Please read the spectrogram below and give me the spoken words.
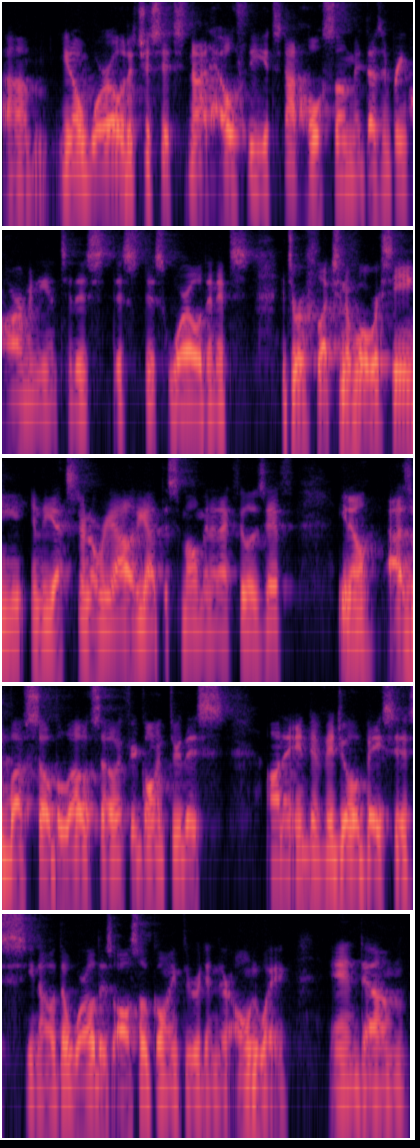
um, you know world it's just it's not healthy it's not wholesome it doesn't bring harmony into this this this world. And it's it's a reflection of what we're seeing in the external reality at this moment. And i feel as if you know as above so below. So if you're going through this on an individual basis you know the world is also going through it in their own way. And um,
